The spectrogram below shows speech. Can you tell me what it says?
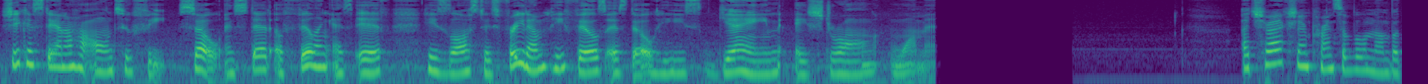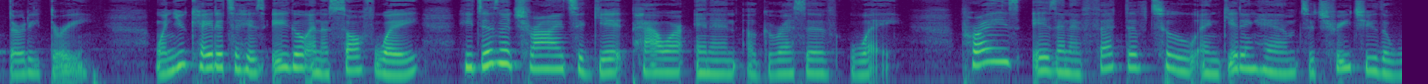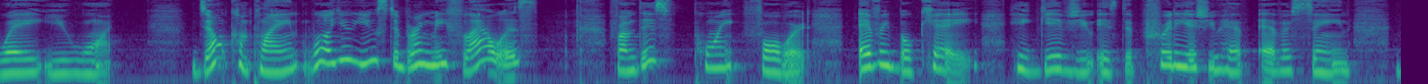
She can stand on her own two feet. So instead of feeling as if he's lost his freedom, he feels as though he's gained a strong woman. Attraction principle number 33. When you cater to his ego in a soft way, he doesn't try to get power in an aggressive way. Praise is an effective tool in getting him to treat you the way you want. Don't complain, well, you used to bring me flowers. From this point forward, every bouquet he gives you is the prettiest you have ever seen.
